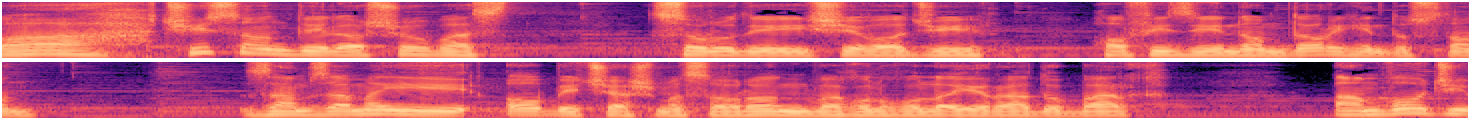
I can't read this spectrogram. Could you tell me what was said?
ваҳ чӣ сон дилошӯб аст суруди шивоҷӣ ҳофизи номдори ҳиндустон? Замзамаи оби чашмасорон ва ғулғулаи раъду барқ амвоҷи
